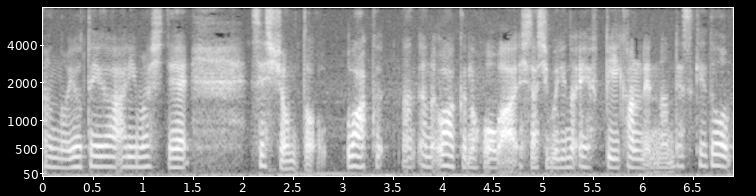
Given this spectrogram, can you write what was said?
あの予定がありましてセッションとワークあのワークの方は久しぶりの AFP 関連なんですけど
